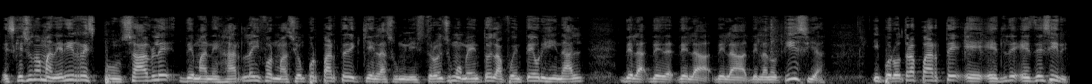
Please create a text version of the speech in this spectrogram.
Es que es una manera irresponsable de manejar la información por parte de quien la suministró en su momento de la fuente original de la, de, la, de la, de la noticia. Y por otra parte, eh, es decir,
